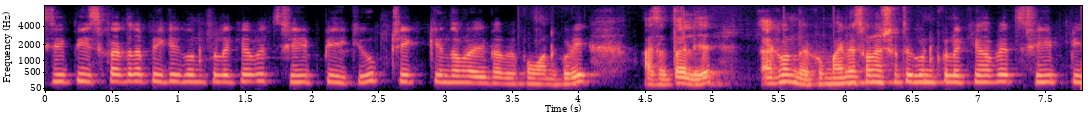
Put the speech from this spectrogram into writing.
থ্রি পি স্কোয়ার দ্বারা পি কে গুণ করলে কি হবে? থ্রি পি কিউব ঠিক কিন্তু আমরা এইভাবে প্রমাণ করি। আচ্ছা তাহলে এখন দেখো মাইনাস ওয়ানের সাথে গুণ করলে কি হবে? থ্রি পি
